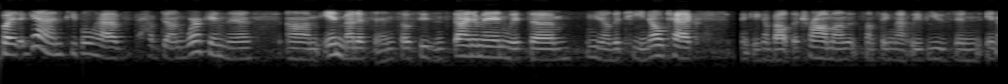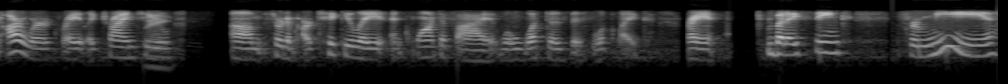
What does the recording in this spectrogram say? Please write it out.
but again, people have have done work in this um, in medicine. So Susan Steinemann with the you know the T-NOTECHS, thinking about the trauma. That's something that we've used in in our work, right? Like trying to right. um, sort of articulate and quantify. Well, what does this look like, right? But I think for me,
